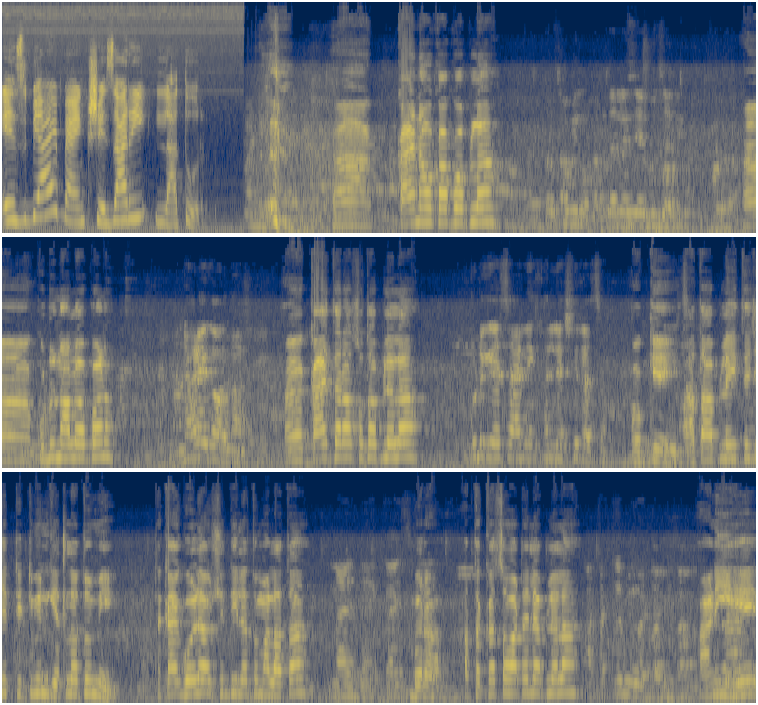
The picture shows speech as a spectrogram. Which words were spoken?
S B I bank शेजारी लातूर. काय नाव काकू आपलं? कुठून आलो आपण? काय त्रास होता आपल्याला? गुडघ्याचा आणि खाल्ल्या शिराचा. ओके आता आपल्या इथे जे ट्रीटमेंट घेतला तुम्ही तर काय गोळ्या औषध दिल्या तुम्हाला आता? नाही नाही काहीच बरं. आता कसं वाटेल आपल्याला? आता कमी वाटलं आणि हे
